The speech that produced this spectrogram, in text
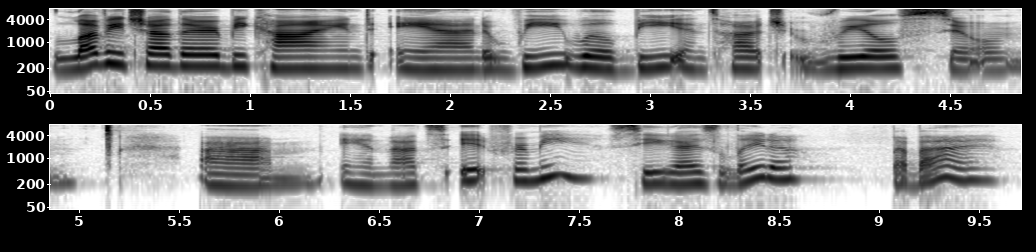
love each other, be kind, and we will be in touch real soon. Um, and that's it for me. See you guys later. Bye bye.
